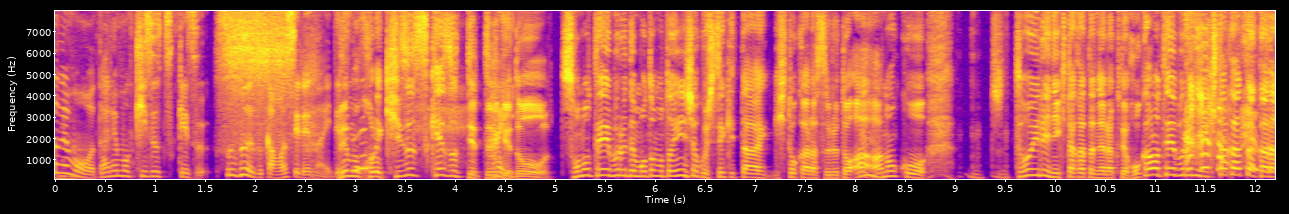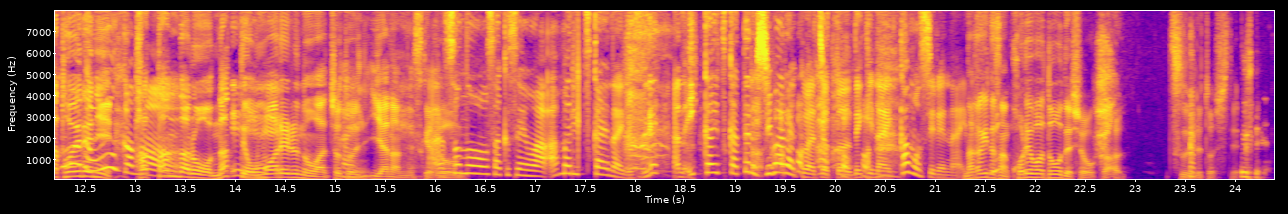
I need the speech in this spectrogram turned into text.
もでも誰も傷つけずスムーズかもしれないですね。でもこれ傷つけずって言ってるけど、そのテーブルでもともと飲食してきた人からすると、ああの子トイレに行きたかったんじゃなくて他のテーブルに行きたかったから トイレに立ったんだろうなって思われるのはちょっと嫌なんですけど、あその作戦はあんまり使えないですね。あの一回使ったらしばらくはちょっとできないかもしれない。中北さんこれはどうでしょうか？ツールとして。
